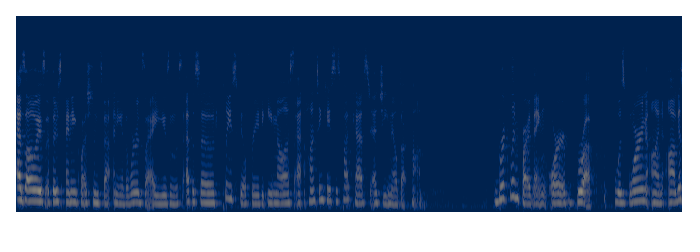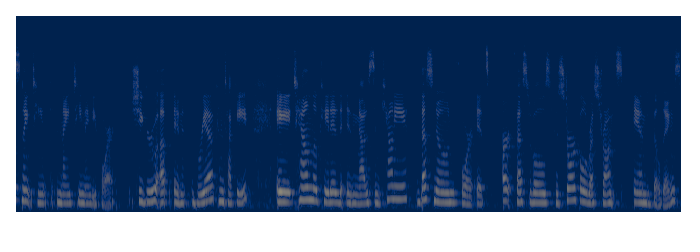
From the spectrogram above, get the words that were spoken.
as always, if there's any questions about any of the words that I use in this episode, please feel free to email us at hauntingcasespodcast at gmail.com. Brookelyn Farthing, or Brooke, was born on August 19th, 1994. She grew up in Berea, Kentucky, a town located in Madison County, best known for its art festivals, historical restaurants, and buildings,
